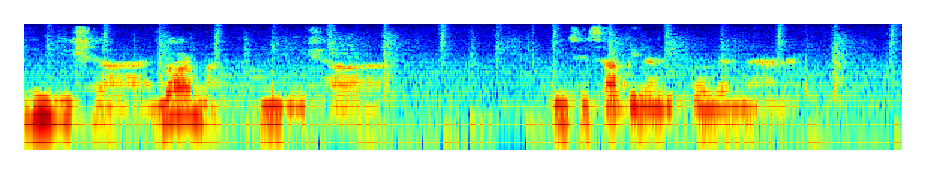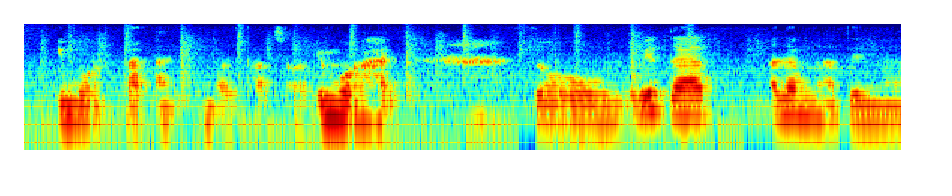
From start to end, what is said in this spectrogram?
hindi siya normal, hindi siya yung sinasabi ng lipunan na immortal, ah, immortal, sorry, immoral. So, with that, alam natin na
